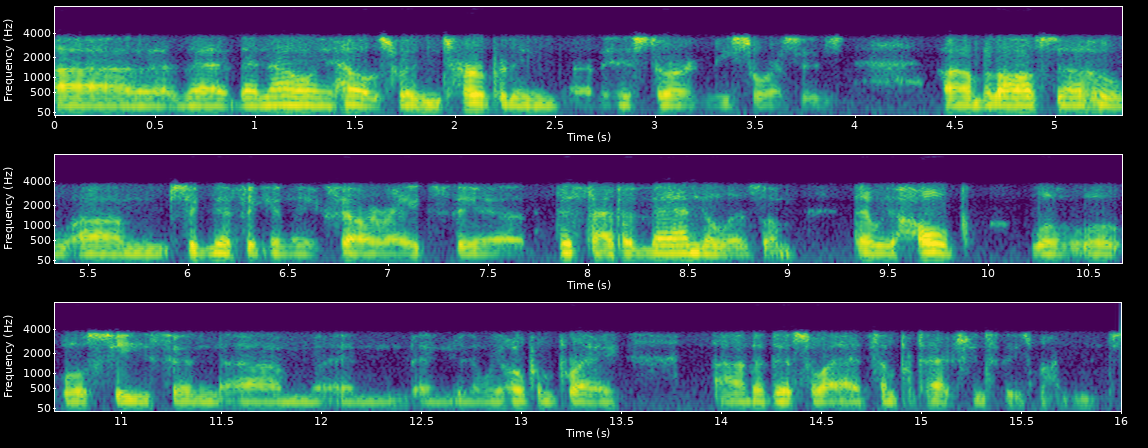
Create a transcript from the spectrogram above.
uh, that, that not only helps with interpreting uh, the historic resources, uh, but also um, significantly accelerates the, uh, this type of vandalism that we hope will, will, will cease, and, um, and, and you know, we hope and pray uh, that this will add some protection to these monuments.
